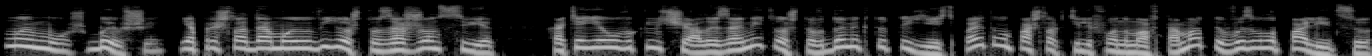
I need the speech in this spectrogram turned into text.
Мой муж, бывший. Я пришла домой и увидела, что зажжен свет, хотя я его выключала и заметила, что в доме кто-то есть, поэтому пошла к телефонному автомату и вызвала полицию,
